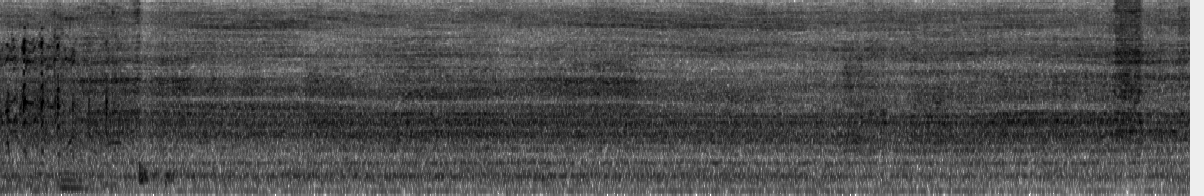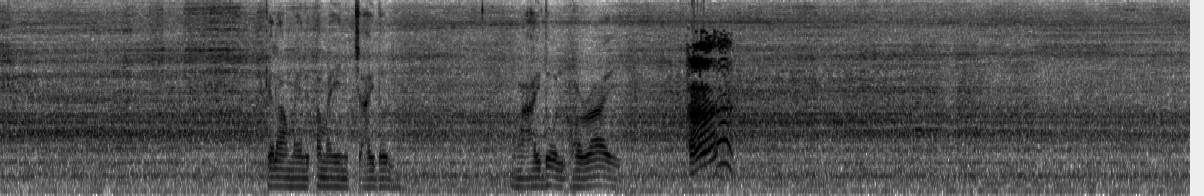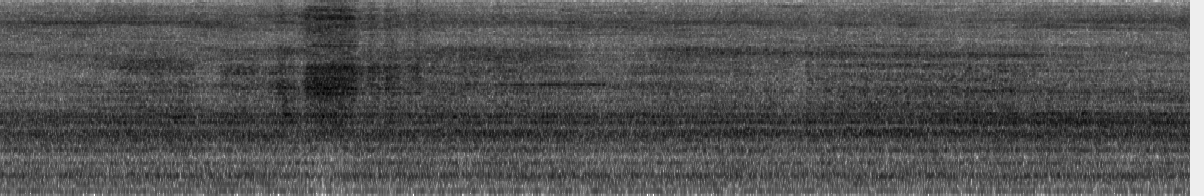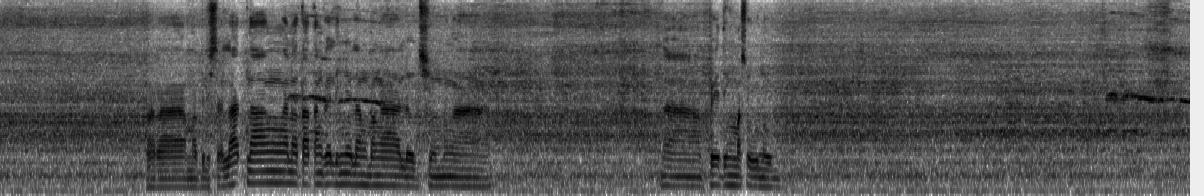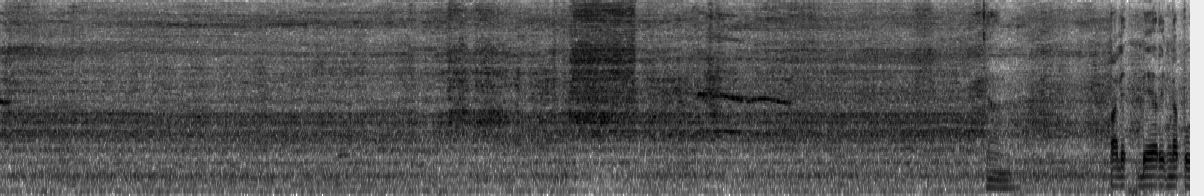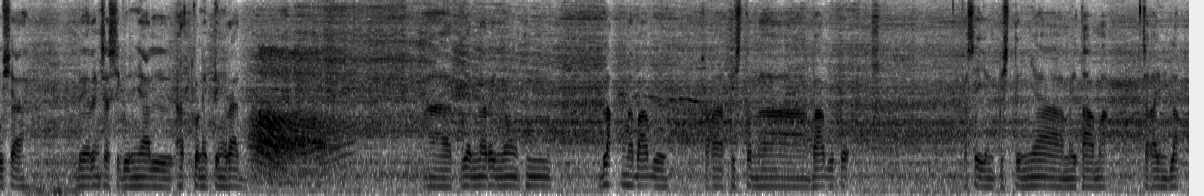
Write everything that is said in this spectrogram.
Kailangan mainit na mainit si idol. Mga idol, alright. Para mabilis sa lahat ng ano tatanggalin nyo lang mga loads yung mga na pwedeng masunog. Yan. palit bearing na po siya bearing sa sigunyal at connecting rod. At yan na rin yung block na bago saka piston na bago po. Kasi yung piston niya may tama saka yung block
